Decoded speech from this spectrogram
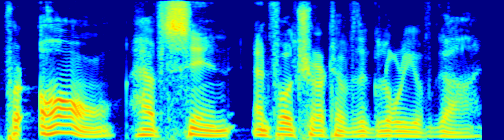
For all have sinned and fall short of the glory of God.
